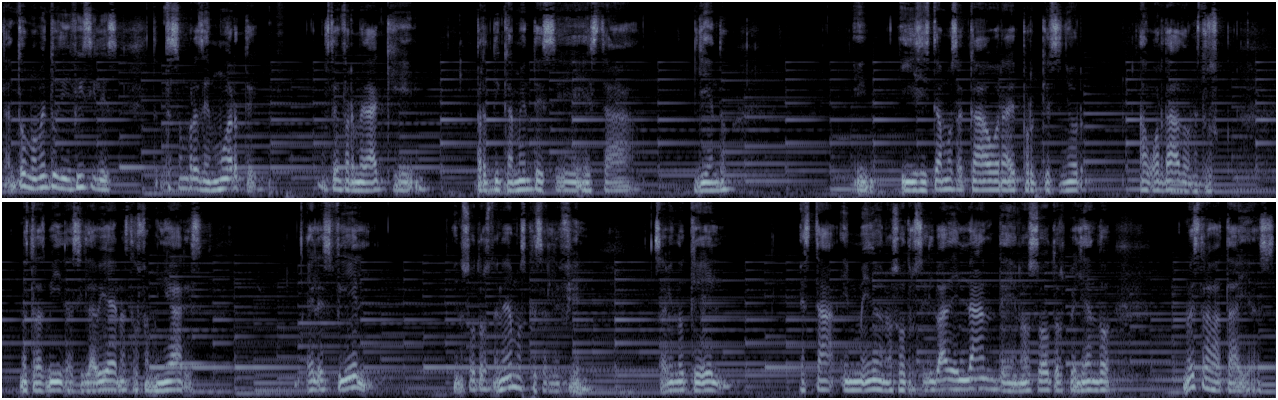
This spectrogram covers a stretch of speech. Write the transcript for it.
tantos momentos difíciles, tantas sombras de muerte, esta enfermedad que prácticamente se está yendo. Y, y si estamos acá ahora es porque el Señor ha guardado nuestros, nuestras vidas y la vida de nuestros familiares. Él es fiel y nosotros tenemos que serle fiel, sabiendo que Él está en medio de nosotros, Él va delante de nosotros peleando nuestras batallas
